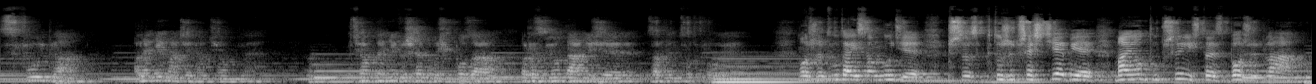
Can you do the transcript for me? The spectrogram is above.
swój plan, ale nie macie tam ciągle. Ciągle nie wyszedłeś poza rozglądanie się za tym, co Twoje. Może tutaj są ludzie, przez, którzy przez Ciebie mają tu przyjść. To jest Boży plan.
